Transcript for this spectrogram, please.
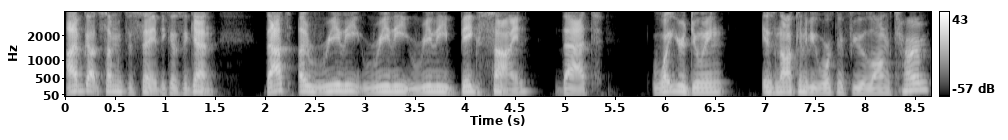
I've got something to say because again, that's a really, really, really big sign that what you're doing is not going to be working for you long term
